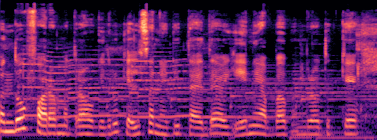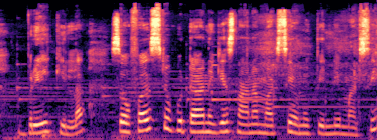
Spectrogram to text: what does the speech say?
ಬಂದು ಫಾರಮ್ ಹತ್ರ ಹೋಗಿದ್ರು. ಕೆಲಸ ನಡೀತಾ ಇದೆ. ಏನೇ ಹಬ್ಬ ಬಂದರೂ ಅದಕ್ಕೆ ಬ್ರೇಕ್ ಇಲ್ಲ. ಸೊ ಫಸ್ಟ್ ಪುಟಾಣಿಗೆ ಸ್ನಾನ ಮಾಡಿಸಿ, ಅವನಿಗೆ ತಿಂಡಿ ಮಾಡಿಸಿ.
